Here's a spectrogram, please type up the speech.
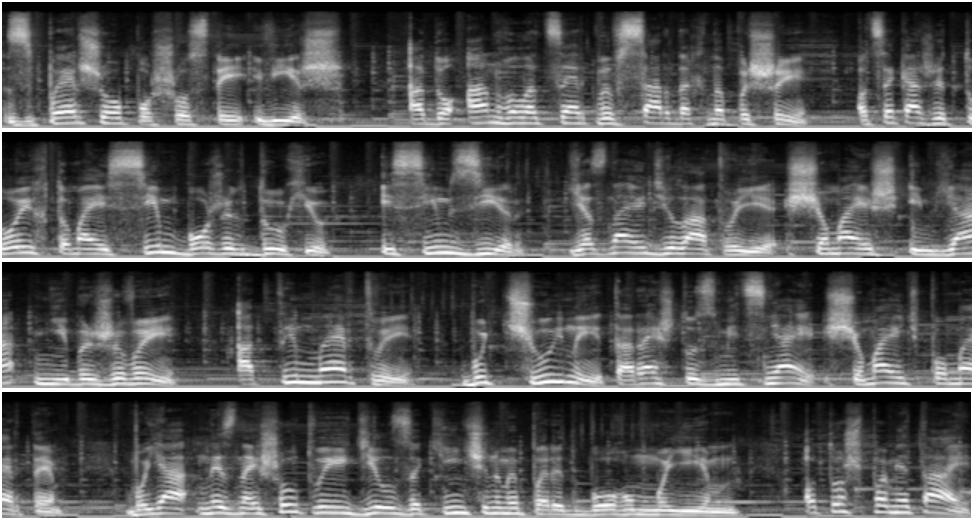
з першого по шостий вірш. А до ангела церкви в сардах напиши: оце каже той, хто має сім Божих духів і сім зір. Я знаю діла твої, що маєш ім'я, ніби живий, а ти мертвий. Будь чуйний та решту зміцняй, що мають померти, бо я не знайшов твоїх діл закінченими перед Богом моїм. Отож пам'ятай,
